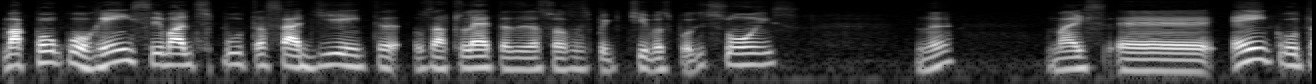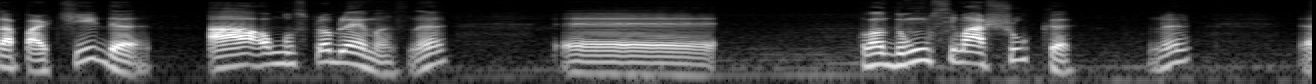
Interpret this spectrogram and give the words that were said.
uma concorrência e uma disputa sadia entre os atletas e as suas respectivas posições, né? Mas é, em contrapartida há alguns problemas, né? É, quando um se machuca, né? É,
